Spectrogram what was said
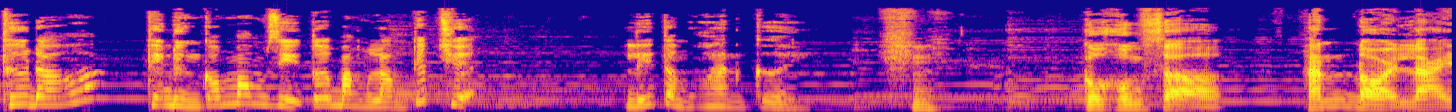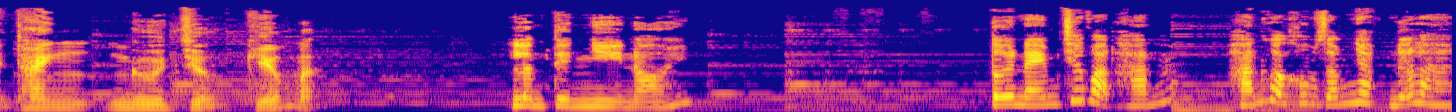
Thứ đó thì đừng có mong gì tôi bằng lòng tiếp chuyện. Lý Tầm Hoan cười. Cô không sợ Hắn đòi lại thanh ngư trưởng kiếm à? Lâm Tiền Nhì nói. Tôi ném trước mặt hắn Hắn còn không dám nhặt nữa là.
